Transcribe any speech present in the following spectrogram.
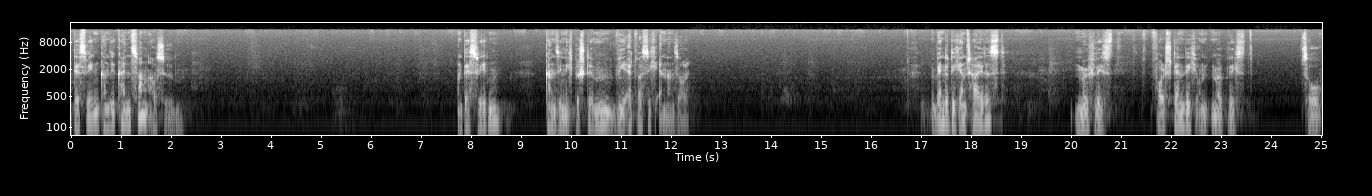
Und deswegen kann sie keinen Zwang ausüben. Und deswegen kann sie nicht bestimmen, wie etwas sich ändern soll. Wenn du dich entscheidest, möglichst vollständig und möglichst so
